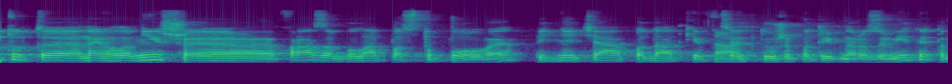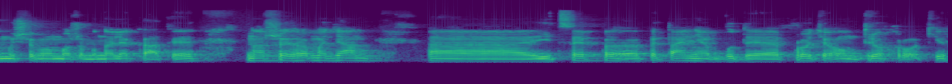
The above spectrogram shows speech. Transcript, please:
Ну тут е, найголовніше фраза була поступове підняття податків. Так. Це дуже потрібно розуміти, тому що ми можемо налякати наших громадян, Е, і це питання буде протягом трьох років.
